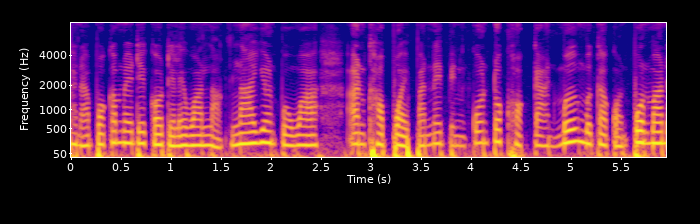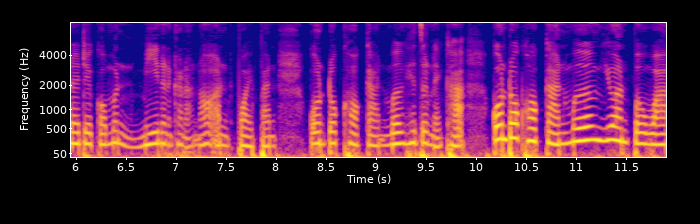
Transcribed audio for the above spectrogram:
คณะปอกำในได้ก็เดี๋ยวเลยว่าหลักล่าย้อนเปว่า อันเขาปล่อยปันในเป็นก้นตกคอการเมืองเมื่อกก่อนป่นมาในได้ก็มันมีนั่นขนาดเนาะอันปล่อยปันก้นตกคอการเมืองเฮ็ดจังไหนค่ะก้นตกคอการเมืองย้อนเปว่า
